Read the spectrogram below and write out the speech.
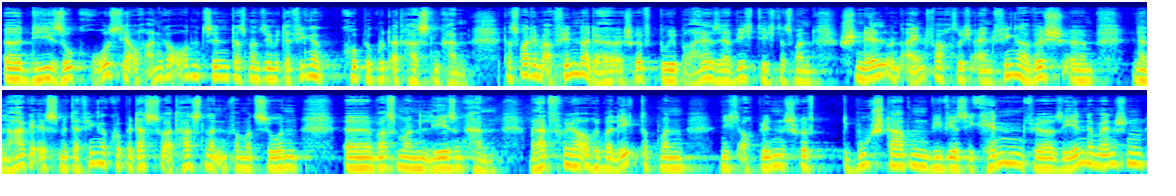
äh, die so groß ja auch angeordnet sind, dass man sie mit der Fingerkuppe gut ertasten kann. Das war dem Erfinder der Schrift Louis Braille sehr wichtig, dass man schnell und einfach durch einen Fingerwisch äh, in der Lage ist, mit der Fingerkuppe das zu ertasten an Informationen, äh, was man lesen kann. Man hat früher auch überlegt, ob man nicht auch Blindenschrift die Buchstaben, wie wir sie kennen, für sehende Menschen,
